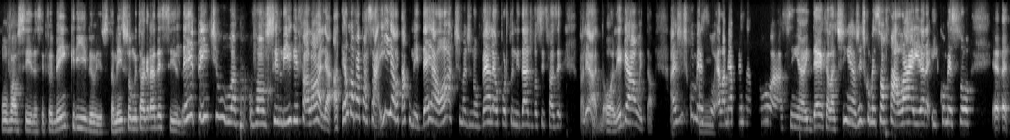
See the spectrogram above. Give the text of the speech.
com o Valcir, assim, foi bem incrível isso. Também sou muito agradecida. E de repente o, a, o Valcir liga e fala: Olha, até uma vai passar. Ih, ela tá com uma ideia ótima de novela, é oportunidade de vocês fazerem. Falei, ah, ó, legal e tal. Aí a gente começou, hum. ela me apresentou assim a ideia que ela tinha, a gente começou a falar e, era, e começou. É, é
